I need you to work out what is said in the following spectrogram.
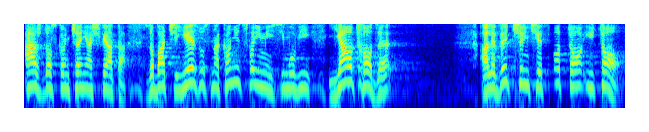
aż do skończenia świata. Zobaczcie, Jezus na koniec swojej misji mówi: Ja odchodzę, ale wy czyńcie to, to i to.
